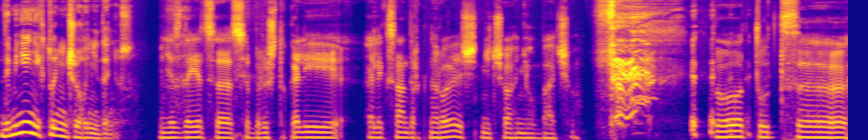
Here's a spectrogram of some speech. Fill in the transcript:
да мяне ніхто нічога не данёс Мне здаецца сябры што калі Александр кнарович нічога не ўбачу то тут э,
